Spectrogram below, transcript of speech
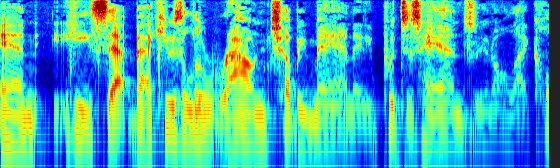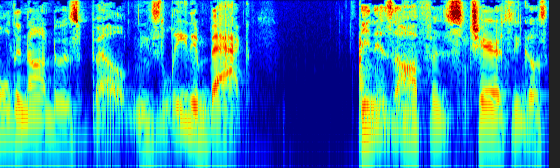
And he sat back. He was a little round, chubby man, and he puts his hands, you know, like holding onto his belt, and he's leaning back in his office chairs, and he goes,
